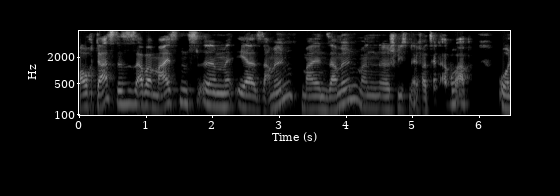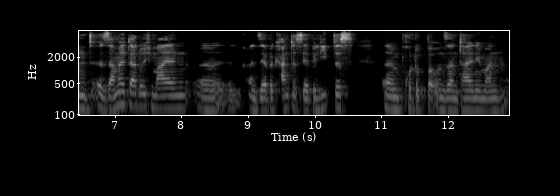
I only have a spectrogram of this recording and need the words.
Auch das, das ist aber meistens ähm, eher Sammeln, Meilen sammeln. Man äh, schließt ein FAZ-Abo ab und äh, sammelt dadurch Meilen. Äh, ein sehr bekanntes, sehr beliebtes ähm, Produkt bei unseren Teilnehmern.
